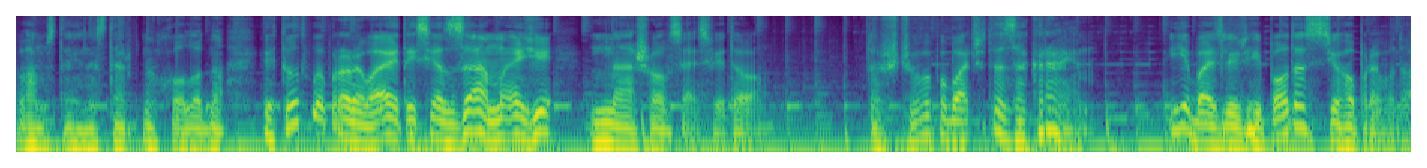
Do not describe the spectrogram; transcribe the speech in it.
Вам стає нестерпно холодно, і тут ви прориваєтеся за межі нашого всесвіту. То що ви побачите за краєм? Є безліч гіпотез з цього приводу.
